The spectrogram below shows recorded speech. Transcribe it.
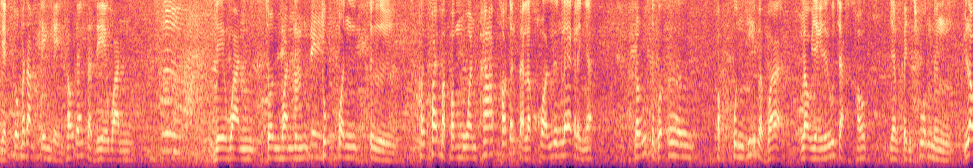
อย่างตัวมดดำเองเห็นเขาตั้งแต่ day one day one จนวันหนึ่งทุกคนสื่อค่อยๆมาประมวลภาพเขาตั้งแต่ละครเรื่องแรกอะไรเงี้ย เรารู้สึกว่าเออขอบคุณที่แบบว่าเรายังได้รู้จักเขายังเป็นช่วงหนึ่ง เรา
